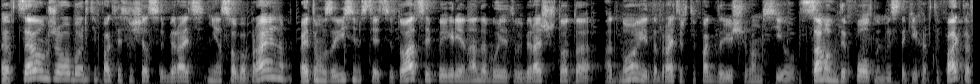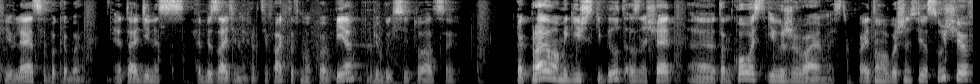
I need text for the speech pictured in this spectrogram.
Э, в целом же оба артефакта сейчас собирать не особо правильно, поэтому в зависимости от ситуации по игре надо будет выбирать что-то одно и добрать артефакт, дающий вам силу. Самым дефолтным из таких артефактов является БКБ. Это один из обязательных артефактов на квапе в любых ситуациях. Как правило, магический билд означает э, танковость и выживаемость, поэтому в большинстве случаев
